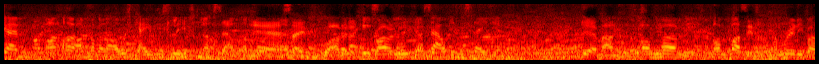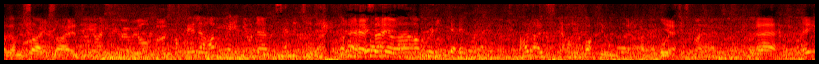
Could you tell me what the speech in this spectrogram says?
um, I, I, I'm not gonna lie. I wish Kane was leaving us out. I Yeah, same. Well, I but like, he's rather than leading Hugo. us out in the stadium. Yeah, man. I'm um, I'm buzzing. I'm really buzzing. I'm so excited. I feel like I'm getting your nervous energy there. Yeah, same. I'm really getting. I know, it's- I'm fucking yeah. Just my Yeah, It-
